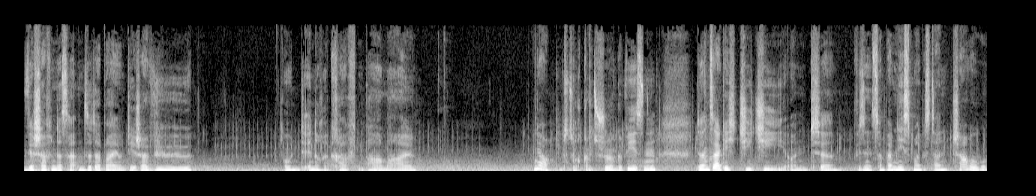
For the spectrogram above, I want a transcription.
Wir schaffen das hatten sie dabei und Déjà-vu und innere Kraft ein paar Mal. Ja, ist doch ganz schön gewesen. Dann sage ich GG und äh, wir sehen uns dann beim nächsten Mal. Bis dann. Ciao.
